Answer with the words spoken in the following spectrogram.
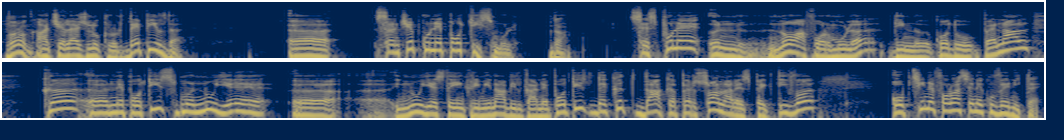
vă rog. aceleași lucruri. De pildă, uh, să încep cu nepotismul. Da. Se spune în noua formulă din codul penal că uh, nepotism nu e Uh, uh, nu este incriminabil ca nepotism decât dacă persoana respectivă obține foloase necuvenite.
